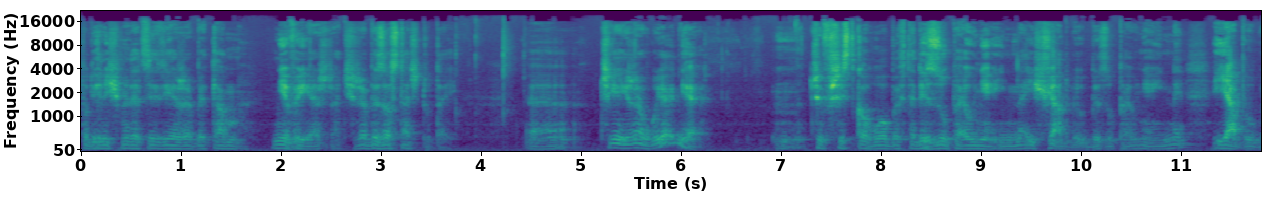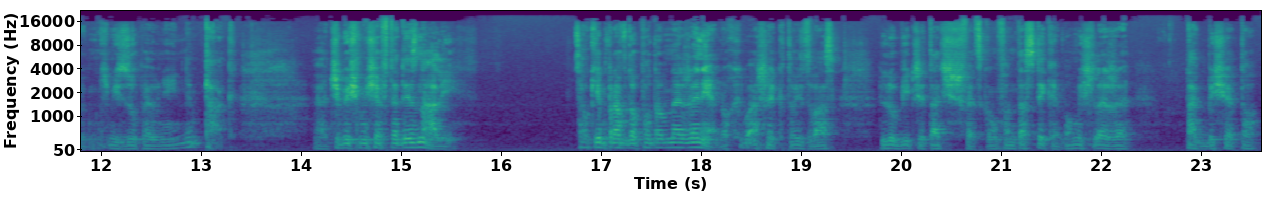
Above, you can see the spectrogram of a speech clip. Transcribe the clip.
podjęliśmy decyzję, żeby tam nie wyjeżdżać, żeby zostać tutaj. E, czy jej żałuję? Nie. Mm, Czy wszystko byłoby wtedy zupełnie inne i świat byłby zupełnie inny i ja byłbym kimś zupełnie innym? Tak. E, Czy byśmy się wtedy znali? Całkiem prawdopodobne, że nie. No chyba, że ktoś z Was lubi czytać szwedzką fantastykę, bo myślę, że tak by się to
